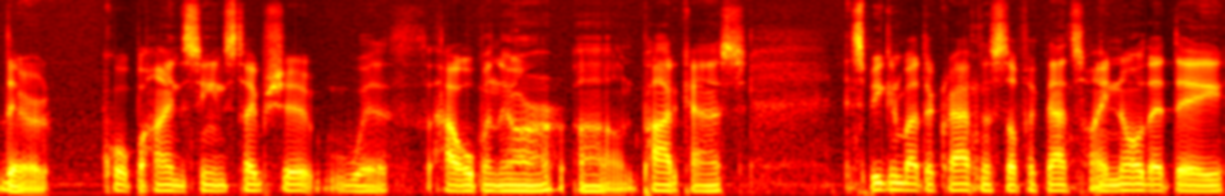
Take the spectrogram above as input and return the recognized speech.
their quote behind the scenes type shit with how open they are uh, on podcasts speaking about their craft and stuff like that. So I know that they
